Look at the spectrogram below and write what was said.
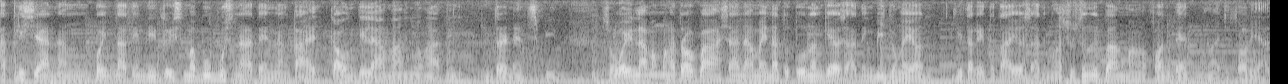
at least yan, ang point natin dito is mabubus natin ng kahit kaunti lamang yung ating internet speed. So, ayun lamang mga tropa. Sana may natutunan kayo sa ating video ngayon. Kita-kita tayo sa ating mga susunod pang mga content, mga tutorial.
